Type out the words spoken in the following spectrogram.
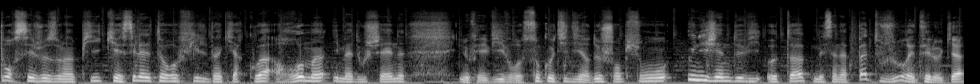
pour ces Jeux Olympiques, c'est l'haltérophile dunkerquois Romain Imadouchen. Il nous fait vivre son quotidien de champion, une hygiène de vie au top, mais ça n'a pas toujours été le cas.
